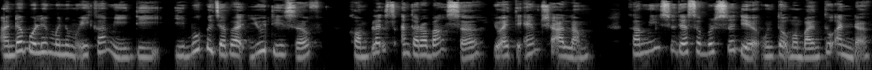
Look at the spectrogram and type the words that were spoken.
Anda boleh menemui kami di Ibu Pejabat UDeserve, Kompleks Antarabangsa UiTM Shah Alam. Kami sentiasa bersedia untuk membantu anda.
